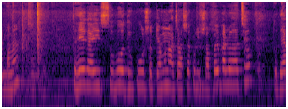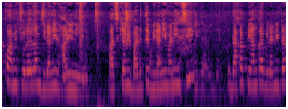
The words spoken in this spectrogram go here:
বললাম হ্যাঁ? তো হে গাই শুভ দুপুর কেমন আছো? আশা করি সবাই ভালো আছো। তো দেখো, আমি চলে এলাম বিরিয়ানির হাঁড়ি নিয়ে। আজকে আমি বাড়িতে বিরিয়ানি বানিয়েছি। তো দেখা প্রিয়াঙ্কা বিরিয়ানিটা।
